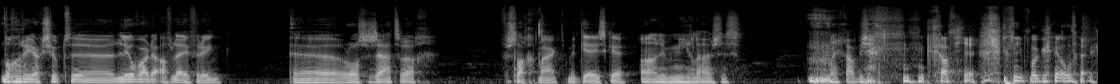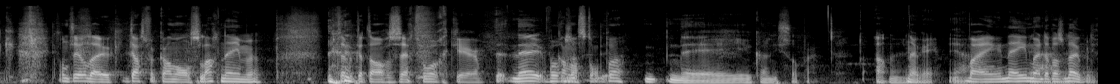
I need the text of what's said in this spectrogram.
Nog een reactie op de Leeuwarden-aflevering. Eh, Roze Zaterdag. Verslag gemaakt met Geeske. Oh, die heb ik niet geluisterd. Nee, grapje. grapje. Die vond ik heel leuk. Ik vond het heel leuk. Ik dacht, van kan wel ontslag nemen. Dat heb ik het al gezegd vorige keer. Nee, Kan wel stoppen. Nee, je kan niet stoppen. Oh, Nee. oké. Ja. Maar nee, maar dat was leuk met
